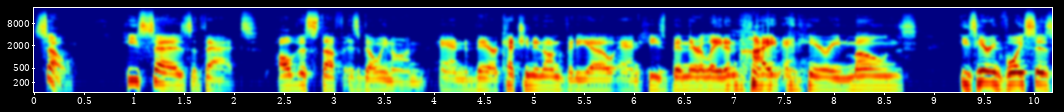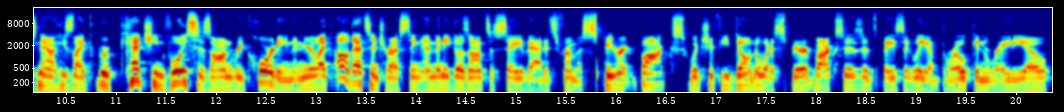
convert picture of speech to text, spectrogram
So, he says that all this stuff is going on and they're catching it on video and he's been there late at night and hearing moans he's hearing voices now. He's like we're catching voices on recording. And you're like oh that's interesting. And then he goes on to say that it's from a spirit box which if you don't know what a spirit box is it's basically a broken radio.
